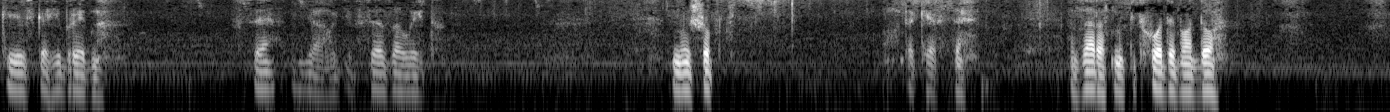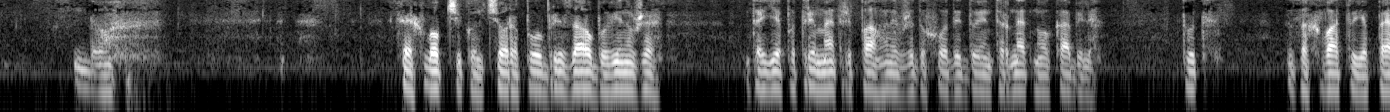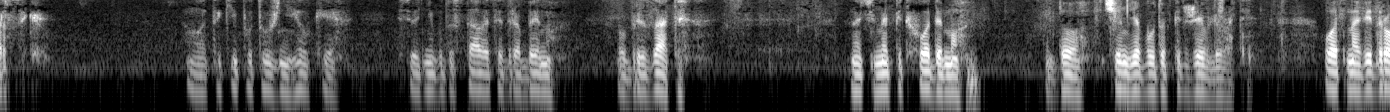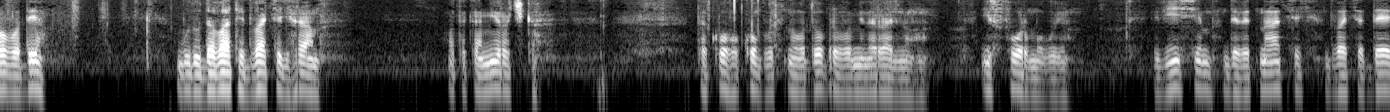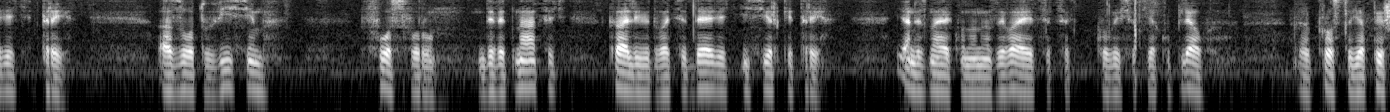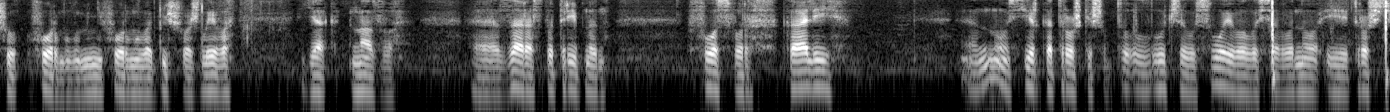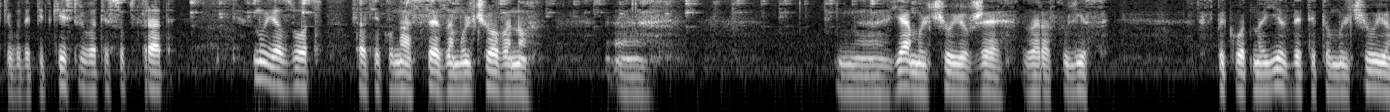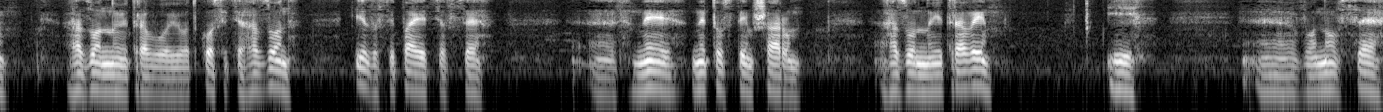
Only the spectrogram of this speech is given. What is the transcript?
Київська гібридна. Все в ягоді, все залито. Ну і щоб таке все. Зараз ми підходимо до, до це хлопчик он вчора пообрізав, бо він вже дає по 3 метри пагони, вже доходить до інтернетного кабеля. Тут захватує персик. Ось такі потужні гілки. Сьогодні буду ставити драбину, обрізати. Значить, ми підходимо до чим я буду підживлювати. От на відро води буду давати 20 грам. Отака мірочка такого комплексного добрива мінерального із формулою 8, 19, 29, 3. Азоту 8, фосфору 19, калію 29 і сірки 3. Я не знаю, як воно називається. Це колись от я купляв. Е, Просто я пишу формулу. Мені формула більш важлива, як назва. Е, Зараз потрібен фосфор, калій. Ну, сірка трошки, щоб лучше усвоювалося, воно і трошечки буде підкислювати субстрат. Ну і азот, так як у нас все замульчовано. е, е, Я мульчую вже зараз у ліс спекотно їздити, то мульчую газонною травою. От коситься газон і засипається все е, не, не товстим шаром газонної трави. І воно все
